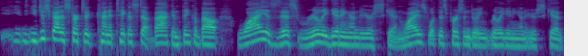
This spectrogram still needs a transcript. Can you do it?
you, you just got to start to kind of take a step back and think about why is this really getting under your skin? Why is what this person doing really getting under your skin?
